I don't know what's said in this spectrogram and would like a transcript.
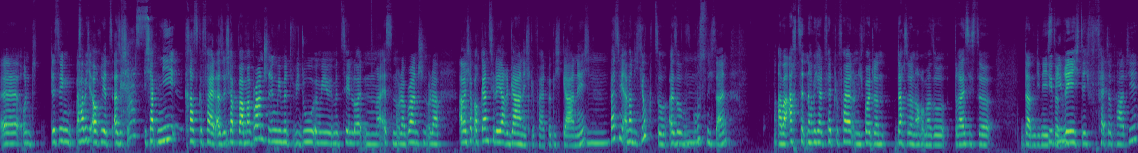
Äh, und deswegen habe ich auch jetzt, also ich, Krass. ich habe nie krass gefeiert. Also ich hab, war mal brunchen irgendwie mit, wie du, irgendwie mit zehn Leuten mal essen oder brunchen oder. Aber ich habe auch ganz viele Jahre gar nicht gefeiert, wirklich gar nicht. Weil es mir einfach nicht juckt so. Also muss nicht sein. Aber 18. habe ich halt fett gefeiert und ich wollte dann, dachte dann auch immer so, 30. dann die nächste richtig fette Party.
